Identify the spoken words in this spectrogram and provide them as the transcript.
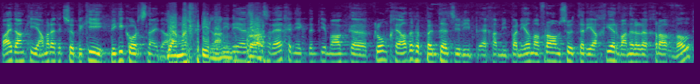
Baie dankie. Jammer dat ek so 'n bietjie bietjie kort sny daar. Jammer vir die lang Nee, nee, is reg en ek dink jy maak 'n uh, klomp geldige punte so die ek gaan die paneel maar vra om so te reageer wanneer hulle graag wil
